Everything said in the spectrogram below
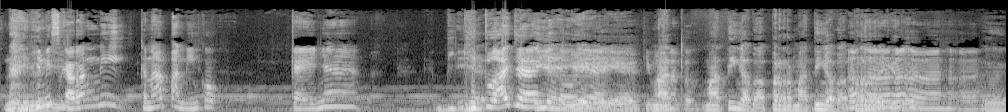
Nah ini nih sekarang nih kenapa nih kok kayaknya bi- gitu aja Iya, gitu iya, iya, iya. Gimana Mat- tuh? Mati nggak baper, mati nggak baper gitu. ya. Heeh, heeh. Eh,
